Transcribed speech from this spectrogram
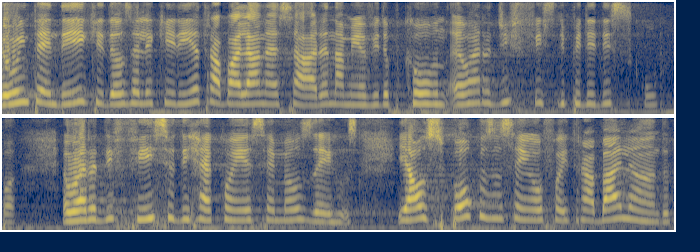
Eu entendi que Deus ele queria trabalhar nessa área na minha vida porque eu, eu, era difícil de pedir desculpa. Eu era difícil de reconhecer meus erros. E aos poucos o Senhor foi trabalhando.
